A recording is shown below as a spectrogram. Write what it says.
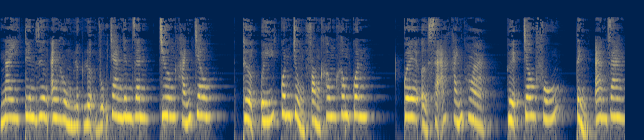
Nay tuyên dương anh hùng lực lượng vũ trang nhân dân Trương Khánh Châu Thượng úy quân chủng phòng không không quân Quê ở xã Khánh Hòa Huyện Châu Phú Tỉnh An Giang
